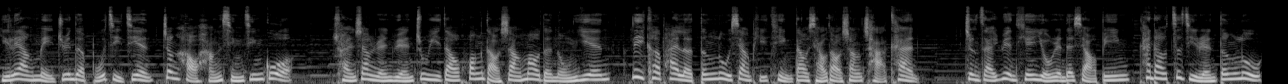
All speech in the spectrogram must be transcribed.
一辆美军的补给舰正好航行经过，船上人员注意到荒岛上冒的浓烟，立刻派了登陆橡皮艇到小岛上查看。正在怨天尤人的小兵看到自己人登陆，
